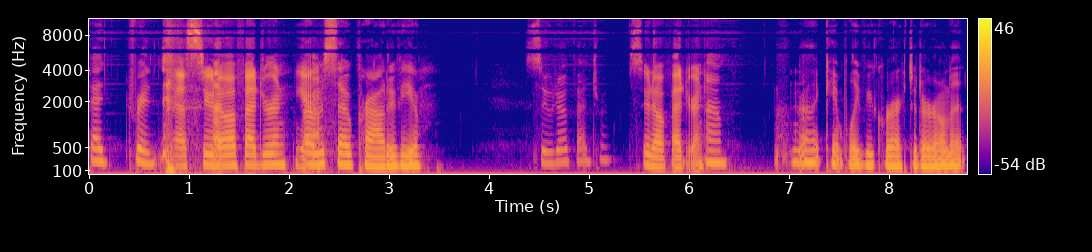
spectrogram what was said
yeah, pseudoephedrine. Yeah, I'm so proud of you. pseudoephedrine? pseudoephedrine. Um, I can't believe you corrected her on it.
